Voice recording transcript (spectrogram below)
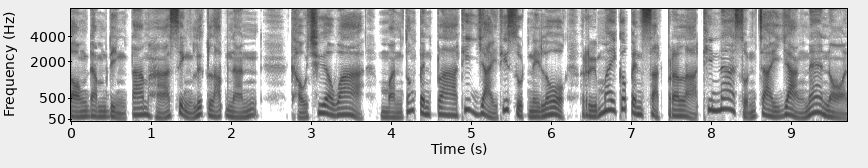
ลองดำดิ่งตามหาสิ่งลึกลับนั้น เขาเชื่อว่ามันต้องเป็นปลาที่ใหญ่ที่สุดในโลก หรือไม่ก็เป็นสัตว์ประหลาดที่น่าสนใจอย่างแน่นอน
